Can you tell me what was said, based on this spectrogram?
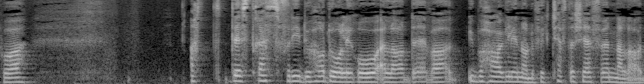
på at det er stress fordi du har dårlig råd, eller det var ubehagelig når du fikk kjeft av sjefen, eller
